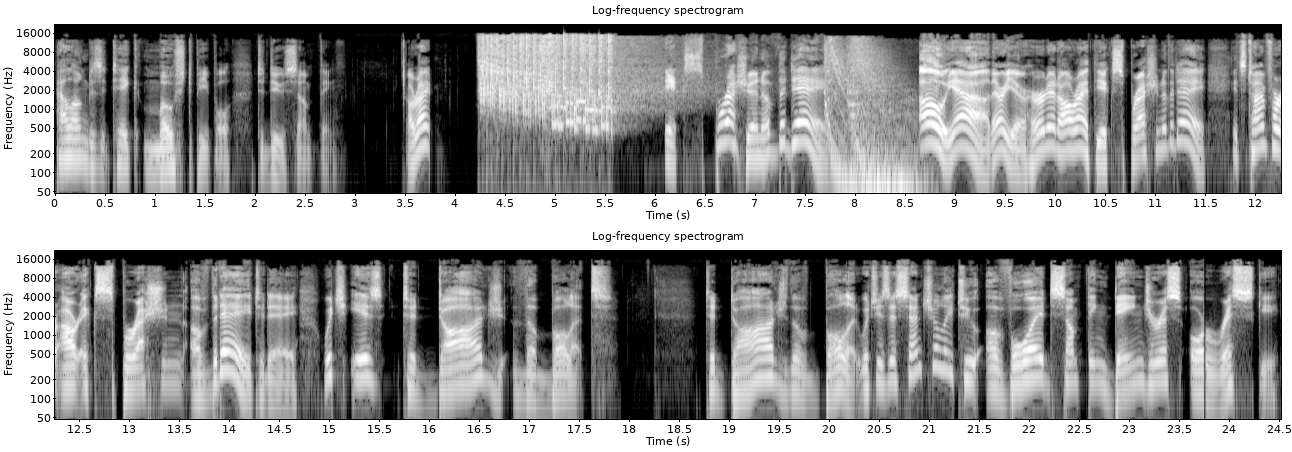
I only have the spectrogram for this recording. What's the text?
How long does it take most people to do something? All right. Expression of the day. Oh, yeah, there you heard it. All right, the expression of the day. It's time for our expression of the day today, which is to dodge the bullet. To dodge the bullet, which is essentially to avoid something dangerous or risky.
